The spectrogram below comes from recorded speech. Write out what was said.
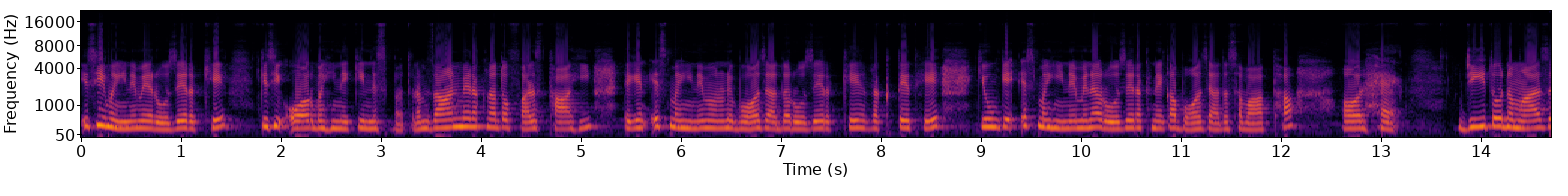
इसी महीने में रोज़े रखे किसी और महीने की नस्बत। रमज़ान में रखना तो फ़र्ज़ था ही, लेकिन इस महीने में उन्होंने बहुत ज़्यादा रोज़े रखे, रखते थे, क्योंकि इस महीने में ना रोज़े रखने का बहुत ज़्यादा सवाब था और है। जी तो नमाज़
